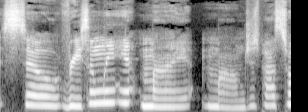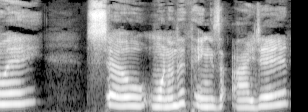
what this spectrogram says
so recently my mom just passed away. So one of the things I did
